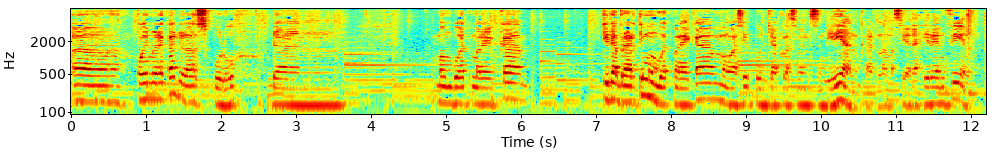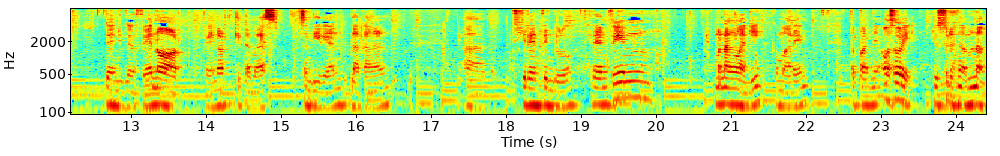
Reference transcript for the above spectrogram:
uh, poin mereka adalah 10 dan membuat mereka tidak berarti membuat mereka menguasai puncak klasemen sendirian karena masih ada Hirenvin dan juga Feyenoord. Feyenoord kita bahas sendirian belakangan. Uh, Hirenvin dulu. Hirenvin menang lagi kemarin. Tepatnya, oh sorry, justru nggak menang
